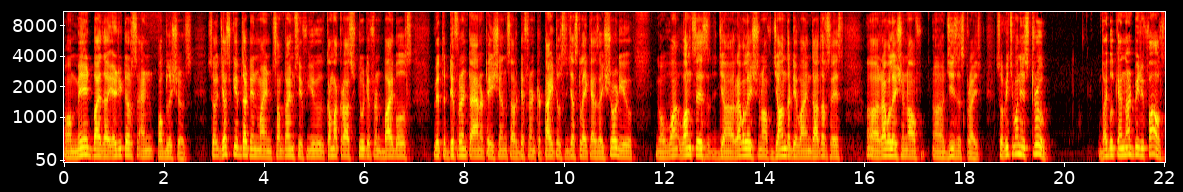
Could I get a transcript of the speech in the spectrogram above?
uh, made by the editors and publishers. So just keep that in mind. Sometimes if you come across two different Bibles with different annotations or different titles, just like as I showed you, one says uh, revelation of John the Divine, the other says uh, revelation of uh, Jesus Christ. So which one is true? Bible cannot be false.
